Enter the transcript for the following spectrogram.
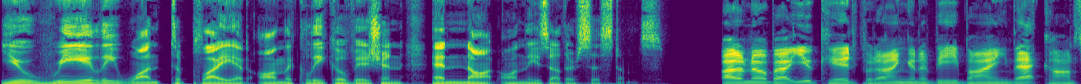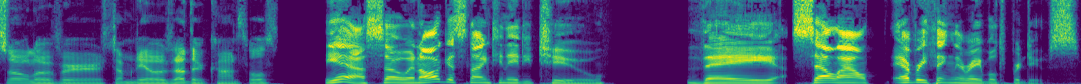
you really want to play it on the ColecoVision and not on these other systems. I don't know about you kids, but I'm going to be buying that console over some of those other consoles. Yeah, so in August 1982, they sell out everything they're able to produce.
